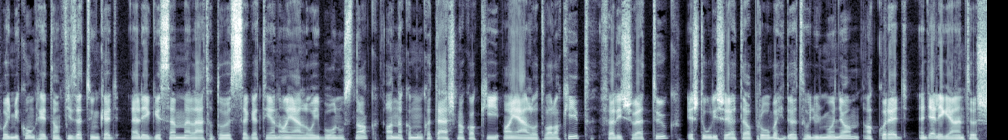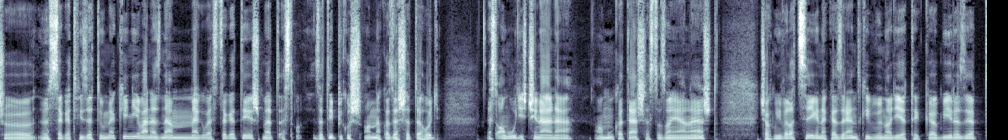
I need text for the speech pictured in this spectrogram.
hogy mi konkrétan fizetünk egy eléggé szemmel látható összeget ilyen ajánlói bónusznak, annak a munkatársnak, aki ajánlott valakit, fel is vettük, és túl is élte a próbaidőt, hogy úgy mondjam, akkor egy, egy elég jelentős összeget fizetünk neki. Nyilván ez nem megvesztegetés, mert ez, ez a tipikus annak az esete, hogy ezt amúgy is csinálná, a munkatárs ezt az ajánlást, csak mivel a cégnek ez rendkívül nagy értékkel bír, ezért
